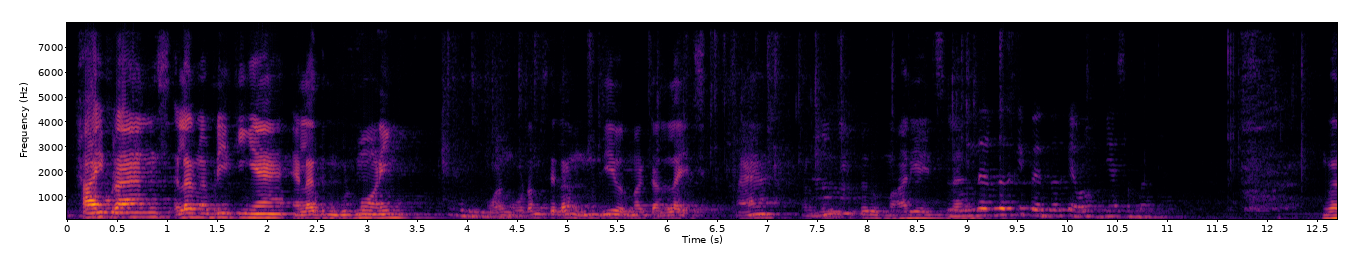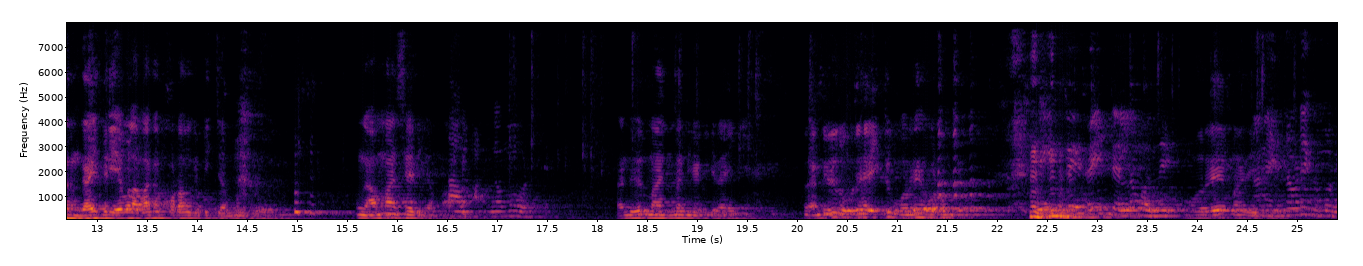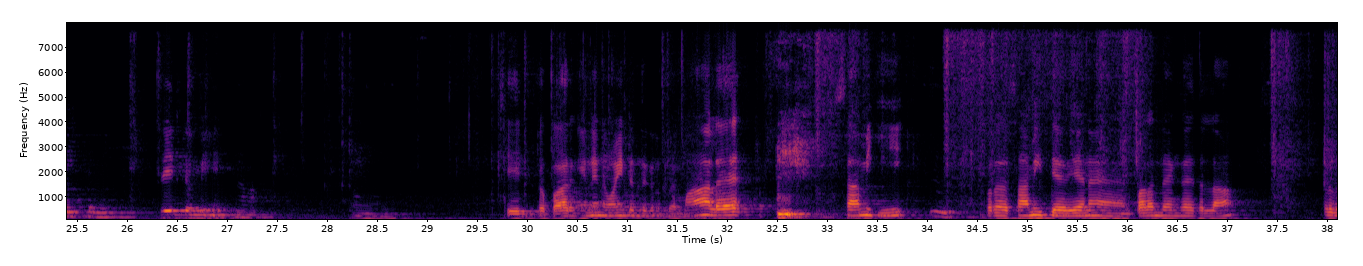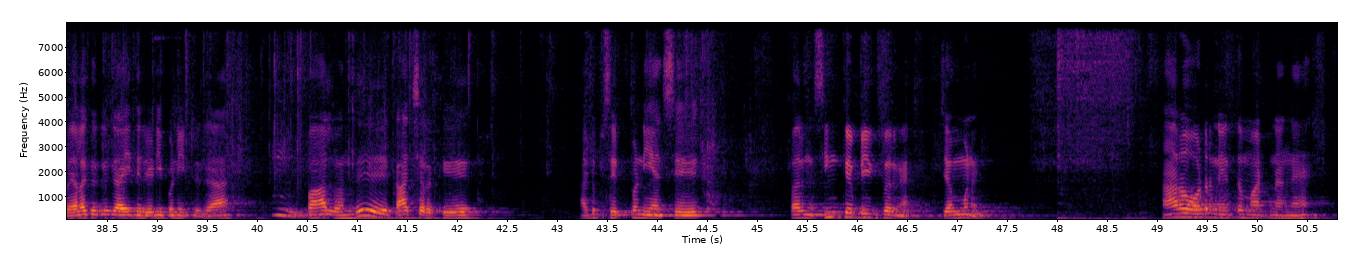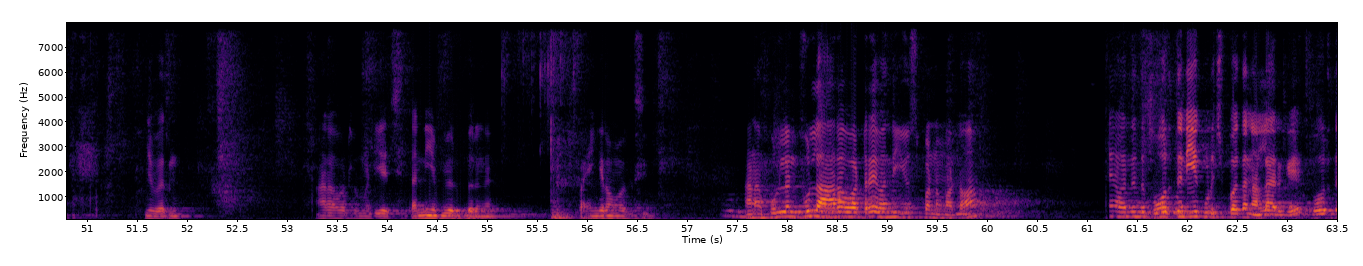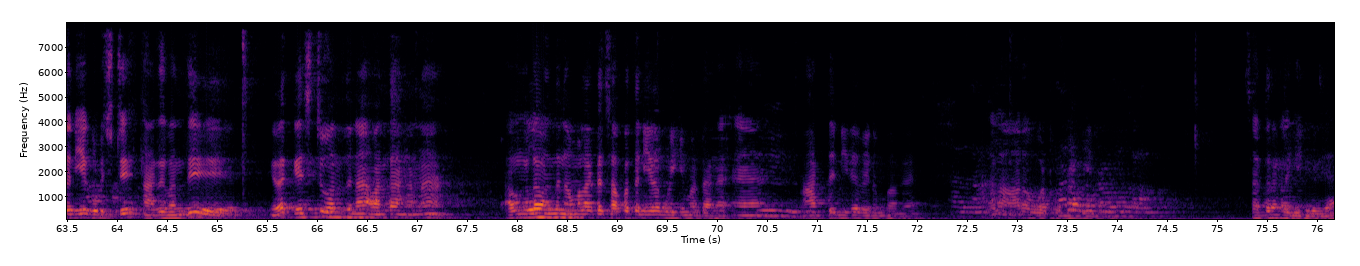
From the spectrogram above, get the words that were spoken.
Hi friends எல்லாரும் எப்படி இருக்கீங்க? எல்லாத்துக்கும் குட் மார்னிங் உடம்பு சரியில்லாம் மூஞ்சியே ஒரு மாதிரி டல் ஆயிடுச்சு. ஆ? மூஞ்சி பேர் ஒரு மாதிரி ஆயிடுச்சுல. பாருங்க. காயத்ரி எவ்வளோ அழகா புடவை கட்டி ஜம்மு உங்க அம்மா சரி அம்மா. ரெண்டு பேரும் மாற்றி மாற்றி கட்டிக்கிறாங்க. ரெண்டு பேரும் ஒரே ஹைட்டு ஒரே உடம்பு. ஒரே. மாதிரி வெயிட் கம்மி. ரேட் கம்மி. ஆமா. ம். சரி இப்போ பாருங்க என்னென்ன வாங்கிட்டு வந்துருக்கணும் மாலை சாமிக்கு அப்புறம் சாமிக்கு தேவையான பழம் தேங்காய் இதெல்லாம். அப்புறம் விளக்குக்கு காய்த்து ரெடி பண்ணிட்டு இருக்கா. பால் வந்து காய்ச்சறக்கு. அடுப்பு செட் பண்ணியாச்சு. பாருங்க சிங்க் எப்படி இருக்கு பாருங்க ஜம்முன்னு. ஆரோ வாட்டர் நிறுத்த மாட்டினாங்க. இங்கே பாருங்க. ஆரோ வாட்டர் மாட்டியாச்சு. தண்ணி எப்படி வருது பாருங்க. பயங்கரமாக இருக்கு. ஆனால் full and full R O வாட்டரே வந்து யூஸ் பண்ண மாட்டோம். ஏன்னா வந்து இந்த போர் தண்ணியே குடிச்சு பார்த்தா நல்லா இருக்கு. போர் தண்ணியே குடிச்சிட்டு அது வந்து ஏதாவது கெஸ்ட் வந்துனா வந்தாங்கன்னா அவங்கெல்லாம் வந்து நம்மளாட்ட சப்ப தண்ணியெல்லாம் குடிக்க மாட்டாங்க. ஆட்டு தண்ணி தான் வேணும்பாங்க. அதெல்லாம் ஆரோ வாட்டர் சத்திரம் போடுறதுல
